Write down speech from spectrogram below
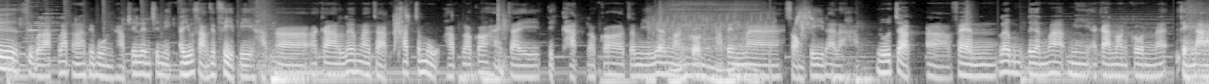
ชื่อสิวรักษ์ลาภนาภิบูลครับ ชื่อเล่นชื่อนิก อายุ 34 ปีครับอาอาการเริ่มมาจากคัดจมูกครับ แล้วก็หายใจติดขัด แล้วก็จะมีเรื่องนอนกรนครับ เป็นมา 2 ปีได้แล้วครับ รู้จักแฟนเริ่มเตือนว่ามีอาการนอนกรนและเสียงดัง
